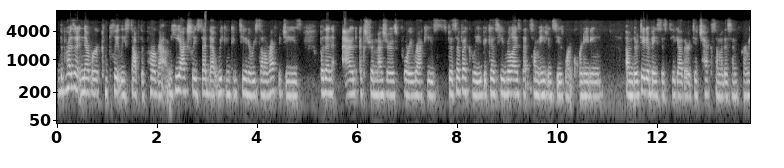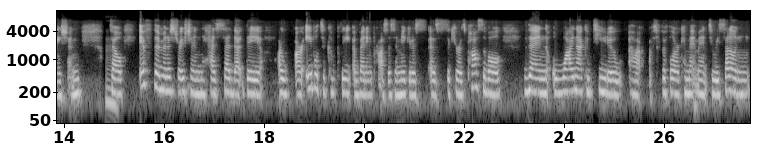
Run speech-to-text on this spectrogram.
the president never completely stopped the program. He actually said that we can continue to resettle refugees, but then add extra measures for Iraqis specifically because he realized that some agencies weren't coordinating um, their databases together to check some of this information. Mm. So, if the administration has said that they are, are able to complete a vetting process and make it as, as secure as possible, then why not continue to uh, fulfill our commitment to resettling?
